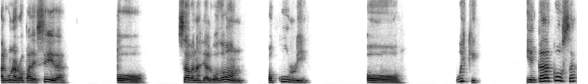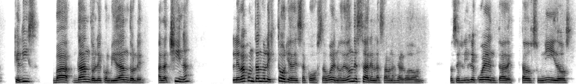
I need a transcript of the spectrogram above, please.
alguna ropa de seda o sábanas de algodón o curry o whisky. Y en cada cosa que Liz va dándole, convidándole a la China, le va contando la historia de esa cosa. Bueno, ¿de dónde salen las sábanas de algodón? Entonces Liz le cuenta de Estados Unidos,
